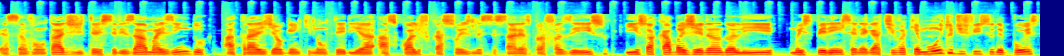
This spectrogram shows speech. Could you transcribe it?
essa vontade de terceirizar, mas indo atrás de alguém que não teria as qualificações necessárias para fazer isso, e isso acaba gerando ali uma experiência negativa que é muito difícil depois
